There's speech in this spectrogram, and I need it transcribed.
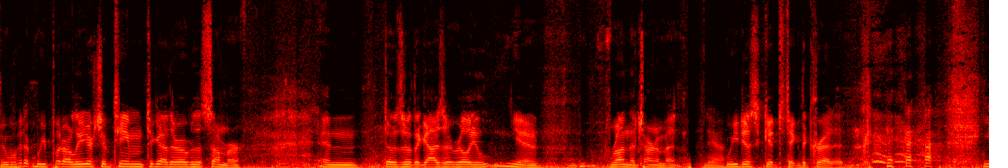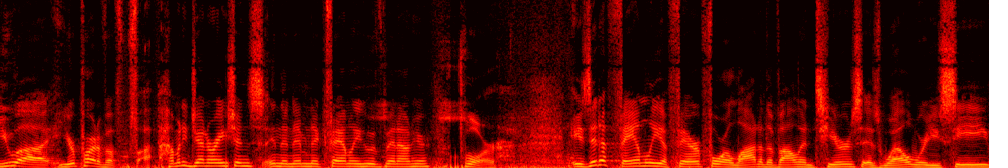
We put, we put our leadership team together over the summer, and those are the guys that really you know run the tournament. Yeah. We just get to take the credit. you uh, you're part of a f- how many generations in the Nimnicht family who have been out here? Four. Is it a family affair for a lot of the volunteers as well, where you see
